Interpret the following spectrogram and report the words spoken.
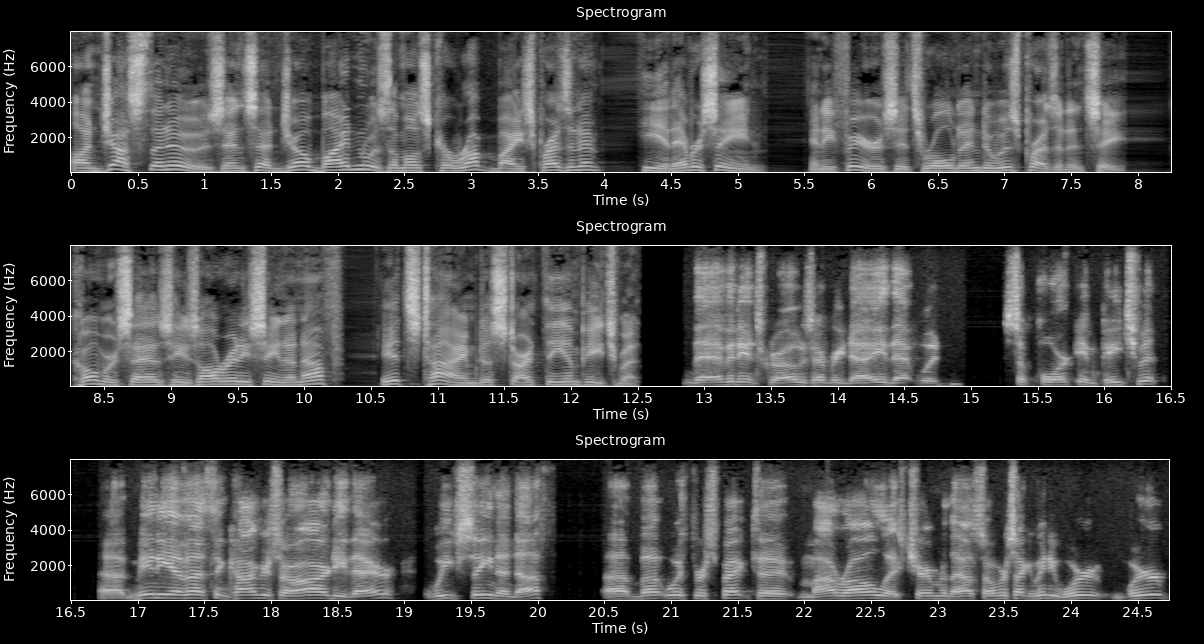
on Just the News and said Joe Biden was the most corrupt vice president he had ever seen, and he fears it's rolled into his presidency. Comer says he's already seen enough. It's time to start the impeachment. The evidence grows every day that would support impeachment. Uh, many of us in Congress are already there. We've seen enough. Uh, but with respect to my role as chairman of the House Oversight Committee, we're we're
